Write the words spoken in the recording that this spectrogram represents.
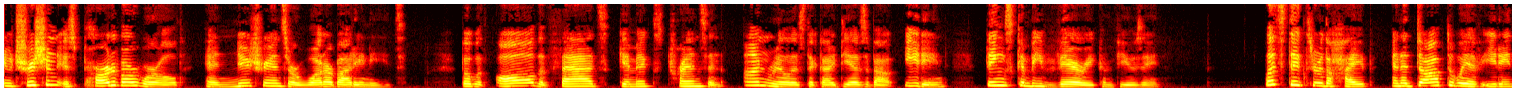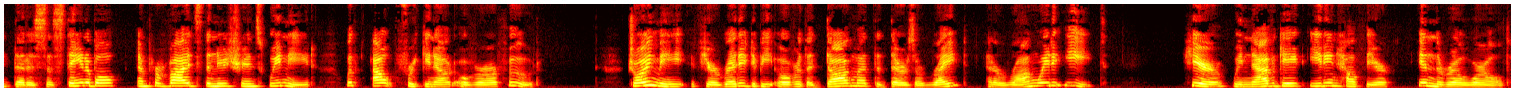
Nutrition is part of our world, and nutrients are what our body needs. But with all the fads, gimmicks, trends, and unrealistic ideas about eating, things can be very confusing. Let's dig through the hype and adopt a way of eating that is sustainable and provides the nutrients we need without freaking out over our food. Join me if you're ready to be over the dogma that there's a right and a wrong way to eat. Here we navigate eating healthier in the real world.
